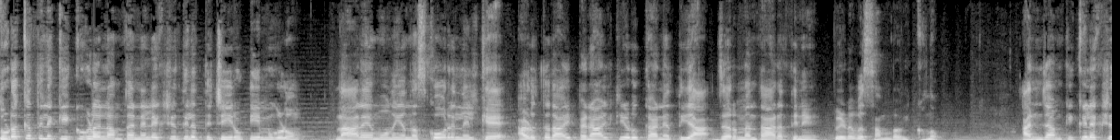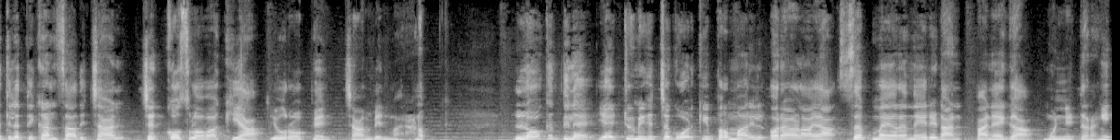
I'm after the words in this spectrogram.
തുടക്കത്തിലെ കിക്കുകളെല്ലാം തന്നെ ലക്ഷ്യത്തിലെത്തിച്ച ഇരു ടീമുകളും നാല് മൂന്ന് എന്ന സ്കോറിൽ നിൽക്കെ അടുത്തതായി പെനാൽറ്റി എടുക്കാനെത്തിയ ജർമ്മൻ താരത്തിന് പിഴവ് സംഭവിക്കുന്നു. അഞ്ചാം കിക്ക് ലക്ഷ്യത്തിലെത്തിക്കാൻ സാധിച്ചാൽ ചെക്കോസ്ലോവാക്കിയ യൂറോപ്യൻ ചാമ്പ്യന്മാരാണ്. ലോകത്തിലെ ഏറ്റവും മികച്ച ഗോൾ കീപ്പർമാരിൽ ഒരാളായ സെബ് മെയറെ നേരിടാൻ പനേഗ മുന്നിട്ടിറങ്ങി.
